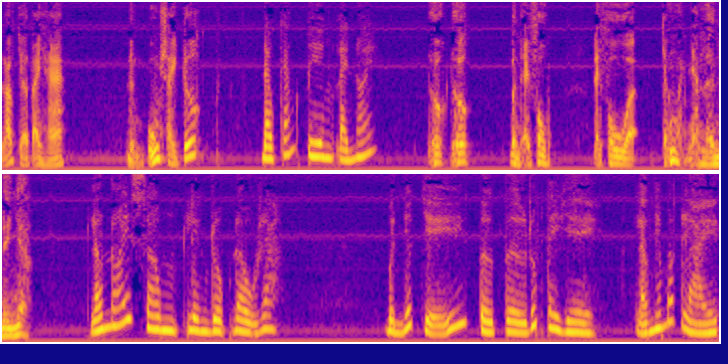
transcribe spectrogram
lão chờ tại hạ. Đừng uống say trước. Đào cán tiên lại nói được được. Bên đại phu. Đại phu à, chẩn mạch nhanh lên đi nha. Lão nói xong liền rụt đầu ra. Bình nhất chỉ từ từ rút tay về. Lão nhắm mắt lại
